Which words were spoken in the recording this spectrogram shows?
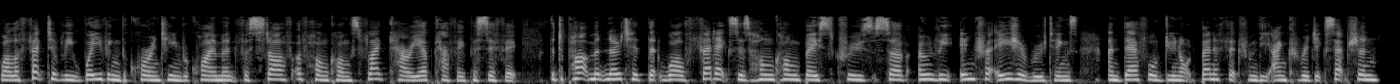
while effectively waiving the quarantine requirement for staff of Hong Kong's flag carrier Cathay Pacific. The department noted that while FedEx's Hong Kong based crews serve only intra Asia routings and therefore do not benefit from the Anchorage exception,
